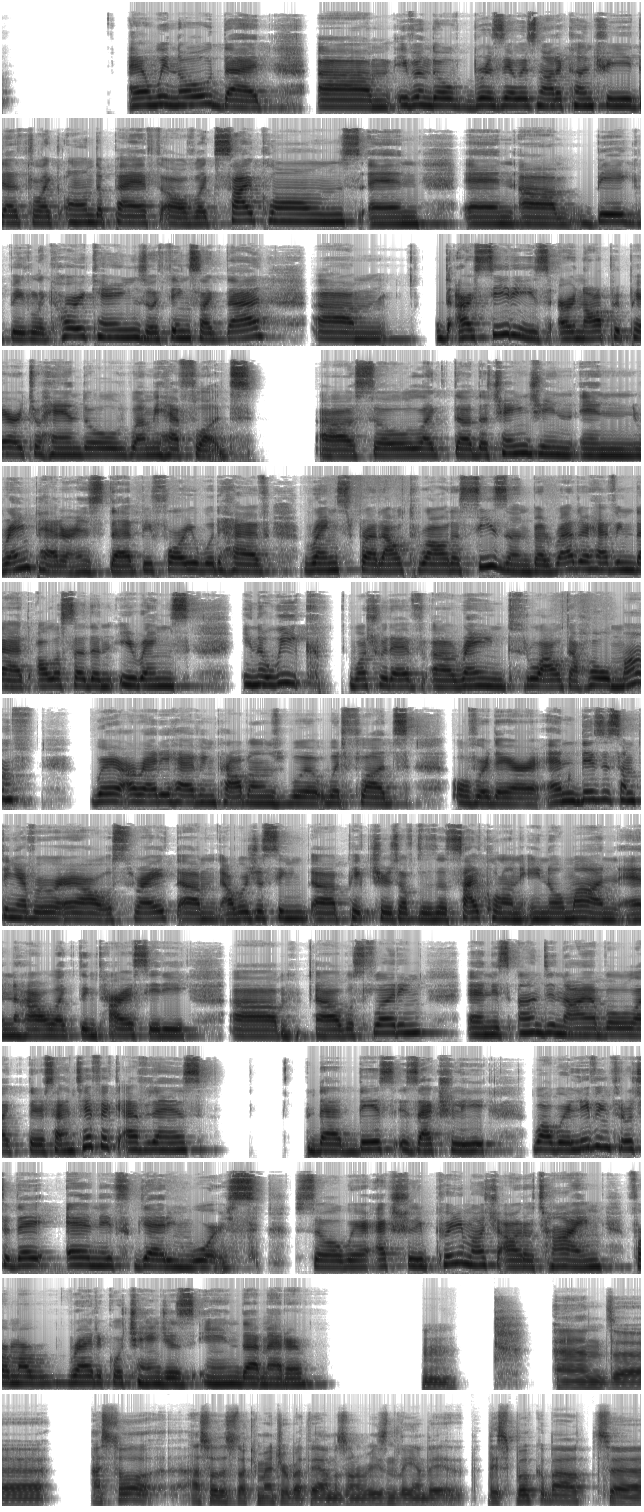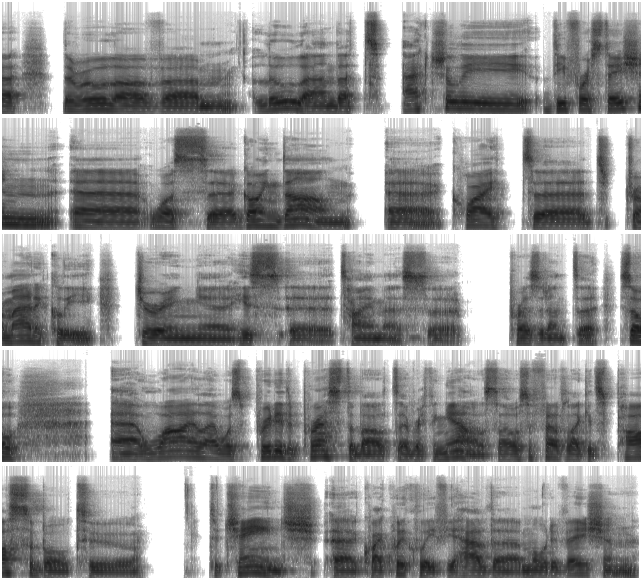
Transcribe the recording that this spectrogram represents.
and we know that um, even though Brazil is not a country that's like on the path of like cyclones and and um, big big like hurricanes or things like that, um, our cities are not prepared to handle when we have floods. Uh, so like the, the change in, in rain patterns that before you would have rain spread out throughout a season, but rather having that all of a sudden it rains in a week, what should have uh, rained throughout a whole month we're already having problems with, with, floods over there. And this is something everywhere else, right? Um, I was just seeing uh, pictures of the, the, cyclone in Oman and how like the entire city um, uh, was flooding. And it's undeniable, like there's scientific evidence that this is actually what we're living through today and it's getting worse. So we're actually pretty much out of time for more radical changes in that matter. Mm. And, uh I saw I saw this documentary about the Amazon recently, and they they spoke about uh, the rule of um, Lula, and that actually deforestation uh, was uh, going down uh, quite uh, dramatically during uh, his time as president. so. while I was pretty depressed about everything else, I also felt like it's possible to to change quite quickly if you have the motivation.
